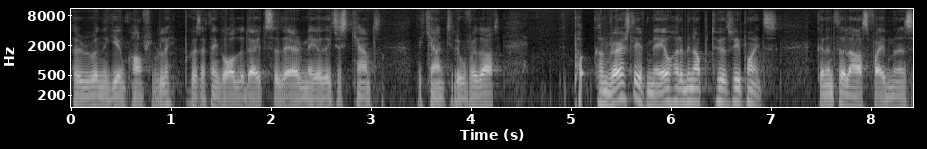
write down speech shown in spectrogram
they would win the game comfortably because I think all the doubts are there. Mayo they just can't they can't get over that. Conversely, if Mayo had been up two or three points going into the last five minutes,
